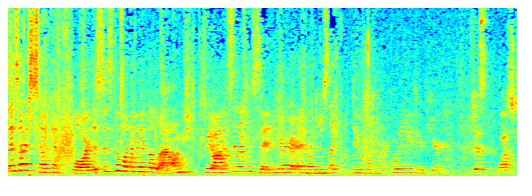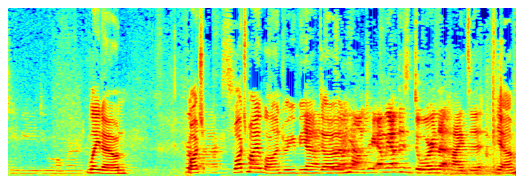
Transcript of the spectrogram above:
is our second floor. This is the one that we have the lounge. We honestly like to sit here and then just like do homework. What do you do here? just watch TV, do homework. Lay down. Watch Relax. watch my laundry being yeah, here's our done. laundry, and we have this door that hides it. Yeah.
